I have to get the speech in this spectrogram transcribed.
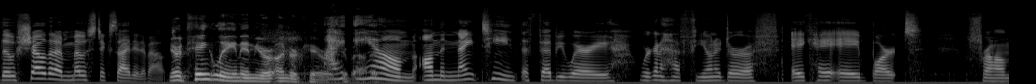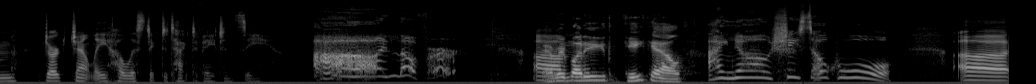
the show that I'm most excited about. You're tingling in your undercarriage. I about it. am. On the 19th of February, we're going to have Fiona Dourif, aka Bart, from Dirk Gently Holistic Detective Agency. Ah, I love her. Um, Everybody geek out. I know, she's so cool. Uh,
